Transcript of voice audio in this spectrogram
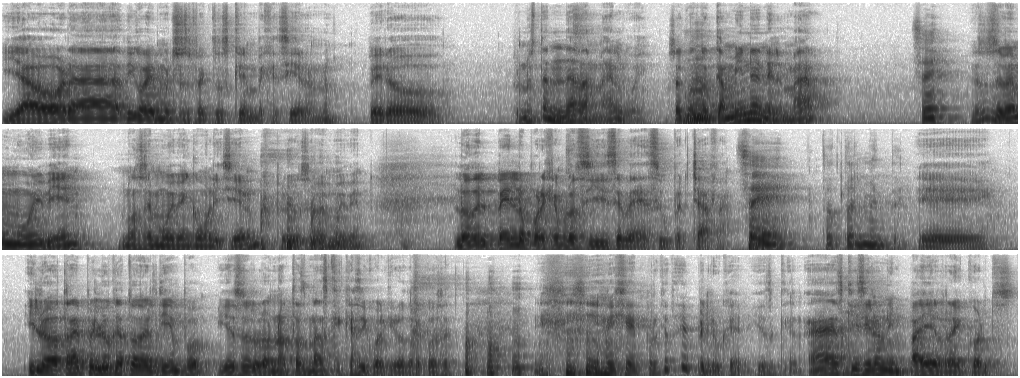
Y ahora, digo, hay muchos efectos que envejecieron, ¿no? Pero. Pero no están nada mal, güey. O sea, cuando No. camina en el mar, Sí. eso se ve muy bien. No sé muy bien cómo lo hicieron, pero se ve muy bien. Lo del pelo, por ejemplo, sí se ve súper chafa. Sí, totalmente. Eh, y luego trae peluca todo el tiempo, y eso lo notas más que casi cualquier otra cosa. y me dije, ¿por qué trae peluca? Y es que, ah, es que hicieron Empire Records.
